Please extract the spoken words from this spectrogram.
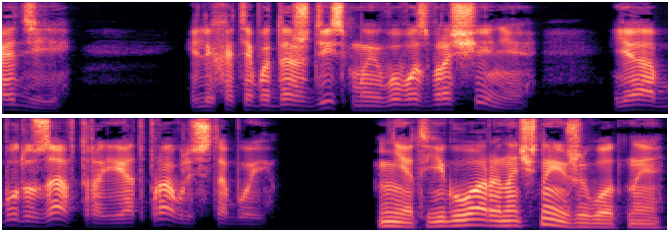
«Лорна, не ходи. Или хотя бы дождись моего возвращения. Я буду завтра и отправлюсь с тобой». «Нет, ягуары — ночные животные.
